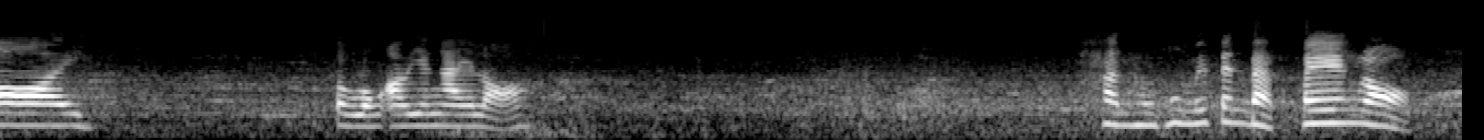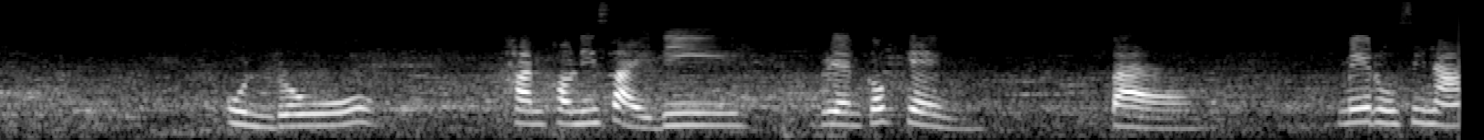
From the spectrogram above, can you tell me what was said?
ออย ตกลงเอายังไงเหรอ ทันเขาคงไม่เป็นแบบเป้งหรอก อุ่นรู้ ทันเขานิสัยดี เรียนก็เก่ง แต่ไม่รู้สินะ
